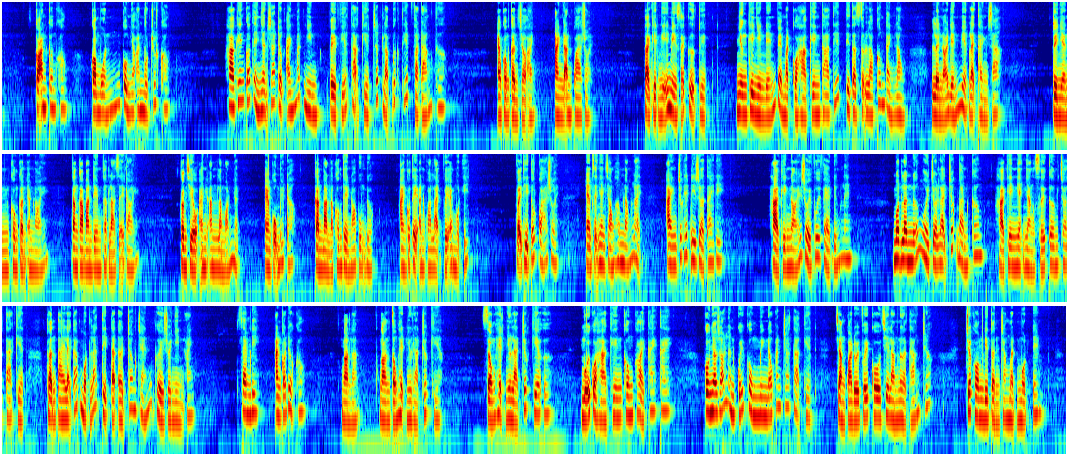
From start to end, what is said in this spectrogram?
Có ăn cơm không? Có muốn cùng nhau ăn một chút không? Hà Kinh có thể nhận ra được ánh mắt nhìn về phía Tạ Kiệt rất là bức thiết và đáng thương. Em không cần chờ anh, anh đã ăn qua rồi. Tạ Kiệt nghĩ mình sẽ cử tuyệt, nhưng khi nhìn đến vẻ mặt của Hà Kinh tha thiết thì thật sự là không đành lòng. Lời nói đến miệng lại thành ra. Tuy nhiên không cần em nói, tăng ca ban đêm thật là dễ đói. Cơm chiều anh ăn là món Nhật, em cũng biết đó, căn bản là không thể no bụng được. Anh có thể ăn qua lại với em một ít. Vậy thì tốt quá rồi, em sẽ nhanh chóng hâm nóng lại. Anh trước hết đi rửa tay đi. Hà Kinh nói rồi vui vẻ đứng lên. Một lần nữa ngồi trở lại trước bàn cơm, Hà Kinh nhẹ nhàng xới cơm cho Tạ Kiệt, thuận tay lại gắp một lát thịt đặt ở trong chén cười rồi nhìn anh. Xem đi, ăn có được không? Ngon lắm, ngon giống hệt như là trước kia. Giống hệt như là trước kia ư? Mũi của Hà Kinh không khỏi cay cay. Cô nhớ rõ lần cuối cùng mình nấu ăn cho Tạ Kiệt, chẳng qua đối với cô chỉ làm nửa tháng trước. Trước hôm đi tuần trăng mật một đêm,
